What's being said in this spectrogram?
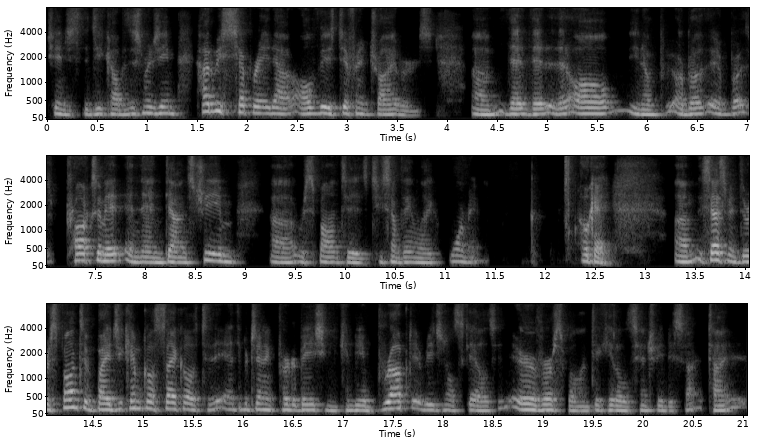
changes to the decomposition regime. How do we separate out all these different drivers um, that, that, that all you know are both, are both proximate and then downstream uh, responses to something like warming? Okay. Um, assessment, the response of biogeochemical cycles to the anthropogenic perturbation can be abrupt at regional scales, irreversible on decadal century time,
